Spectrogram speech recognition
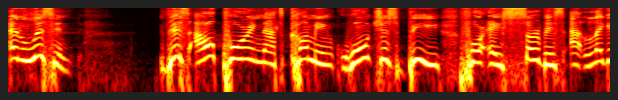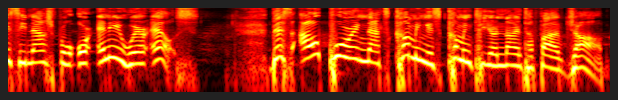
And listen, this outpouring that's coming won't just be for a service at Legacy Nashville or anywhere else. This outpouring that's coming is coming to your nine to five job.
